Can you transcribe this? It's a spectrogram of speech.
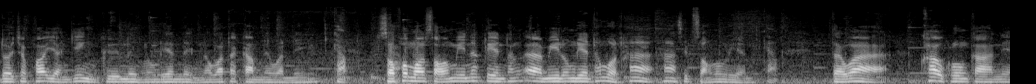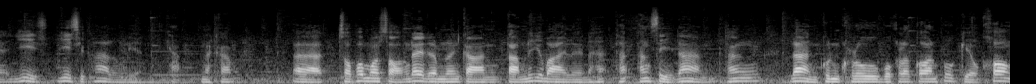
โดยเฉพาะอย่างยิ่งคือ 1 โรงเรียน 1 นวัตกรรมในวันนี้ครับ สพม2มีนักเรียนทั้งเอ่อมีโรงเรียนทั้งหมด 5 52 โรงเรียน ครับ แต่ว่าเข้าโครงการเนี่ย20 25 โรงเรียนครับ นะครับเอ่อสพม2ได้ดำเนินการตามนโยบายเลยนะฮะทั้งทั้ง 4 ด้าน ทั้งด้านคุณครูบุคลากรผู้เกี่ยวข้อง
